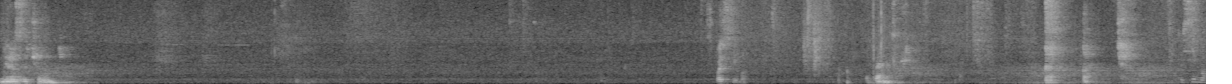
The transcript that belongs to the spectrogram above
Не разочаруйте. Спасибо. Пока не. Спасибо.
